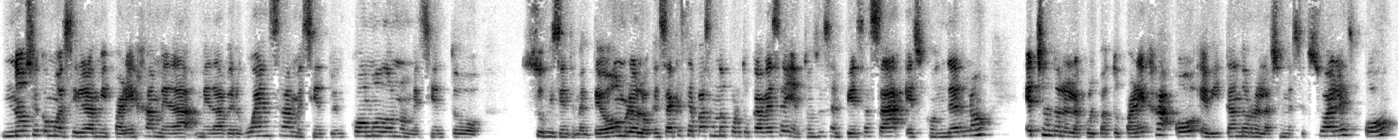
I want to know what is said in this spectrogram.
no sé cómo decirle a mi pareja, me da, me da vergüenza, me siento incómodo, no me siento suficientemente hombre o lo que sea que esté pasando por tu cabeza y entonces empiezas a esconderlo echándole la culpa a tu pareja o evitando relaciones sexuales o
